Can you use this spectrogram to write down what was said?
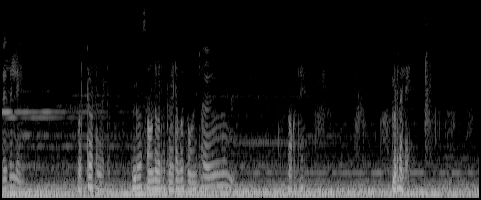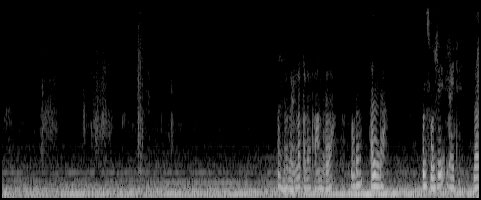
കേൾക്കില്ലേ? ഒറ്റ വട്ടം കേട്ടു. എന്തോ സൗണ്ട് ഇവിടുന്ന് കേട്ടപ്പോൾ തോന്നിട്ട് നോക്കട്ടെ. ഇവിടുന്നല്ലേ? എന്താ വെള്ള കളർ കാണുന്നതാ അവിടെ അതെന്താ? ഒന്ന് സൂചി ലൈറ്റ് എന്താ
